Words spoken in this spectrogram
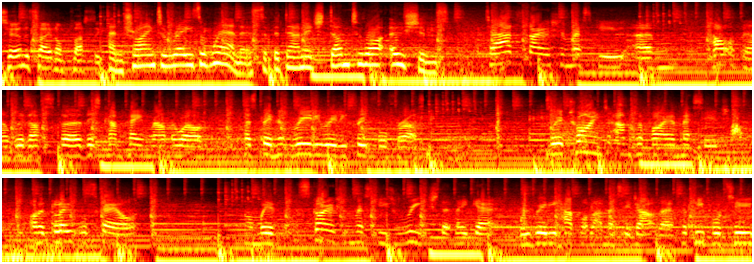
Turn the tide on plastic. And trying to raise awareness of the damage done to our oceans. To have Sky Ocean Rescue um, partner with us for this campaign around the world has been really, really fruitful for us. We're trying to amplify a message on a global scale and with Sky Ocean Rescue's reach that they get, we really have got that message out there for people to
